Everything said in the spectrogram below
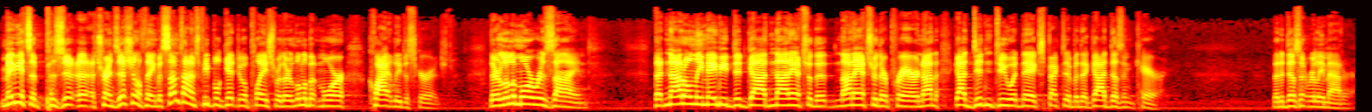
maybe it's a, posi- a transitional thing, but sometimes people get to a place where they're a little bit more quietly discouraged. They're a little more resigned. That not only maybe did God not answer, the, not answer their prayer, not, God didn't do what they expected, but that God doesn't care. That it doesn't really matter.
